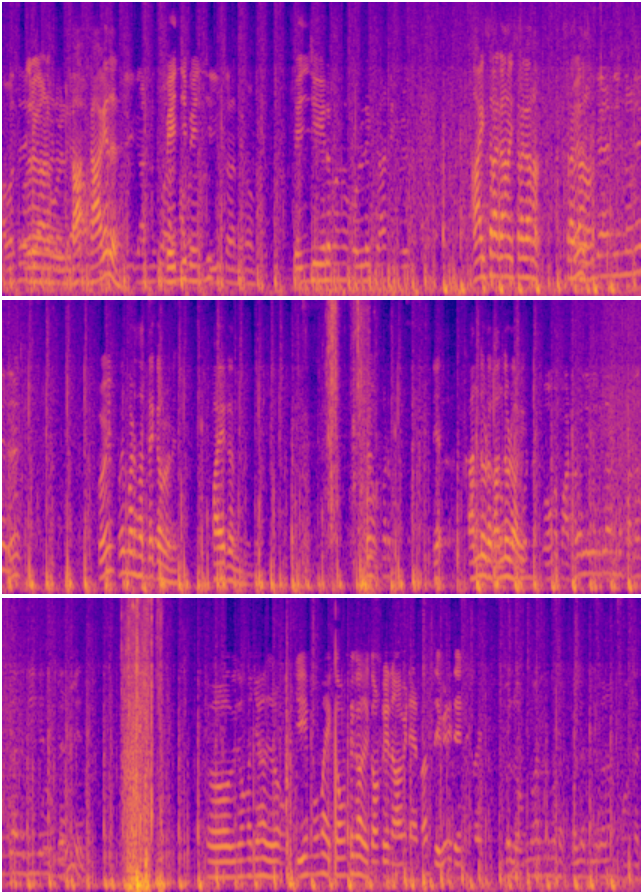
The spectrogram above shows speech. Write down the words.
අවසර උදර ගන්න පුළුවන්. කා- කාගේද පෙන්ජි පෙන්ජි කරන්න පෙන්ජි කියලා මම කොල්ලෙක් ගන්න ඉතින් ආ ඉස්සරහ ගන්න ඉස්සරහ ගන්න ඉස්සරහ ගන්න ගන්න ඉන්නෝ නේද? ඔය? ඔය මට සද්දයක් කවුනනේ ෆයර් කරනවා ය- කන්ද උඩ කන්ද උඩ වගේ ඕක පටවල ඉවරලා අපිට පටන් ගන්න දීලා බැරිද ඔව් විදුම ජහ ජීම් මම account එක account එකේ නාමේ නෑ මම දෙවෙනි දෙන්නේ බයි ඔය ලොකු මාතර කොට කොල්ල දීවලා මොකක්ද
